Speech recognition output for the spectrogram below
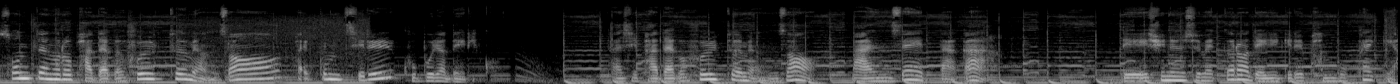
손등으로 바닥을 훑으면서 팔꿈치를 구부려 내리고 다시 바닥을 훑으면서 만세했다가 내쉬는 숨에 끌어내리기를 반복할게요.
